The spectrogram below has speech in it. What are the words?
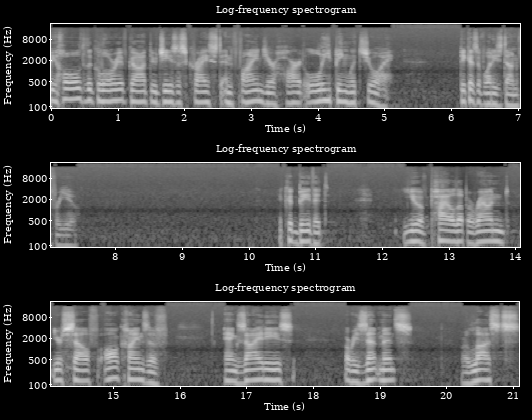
Behold the glory of God through Jesus Christ and find your heart leaping with joy because of what he's done for you. It could be that you have piled up around yourself all kinds of anxieties or resentments or lusts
